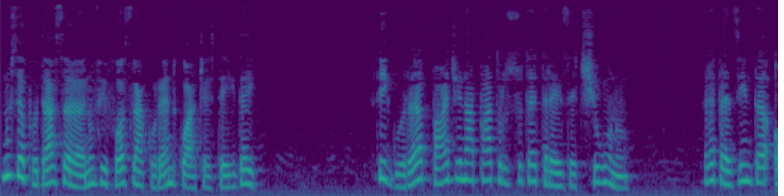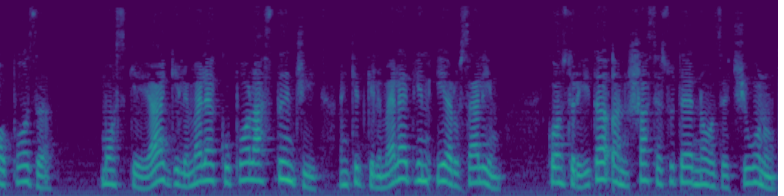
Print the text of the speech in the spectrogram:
nu se putea să nu fi fost la curent cu aceste idei. Figură pagina 431. Reprezintă o poză. Moscheea, ghilimele cupola stâncii, închid ghilimele, din Ierusalim, construită în 691,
